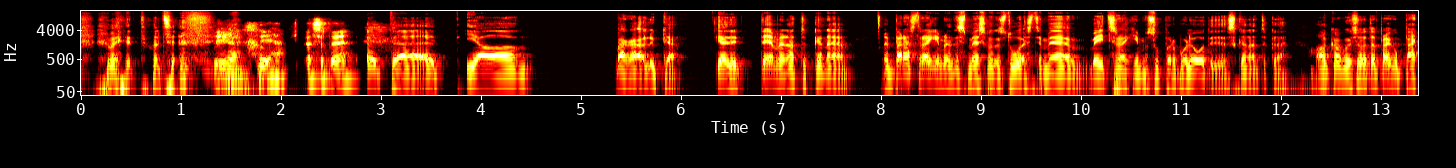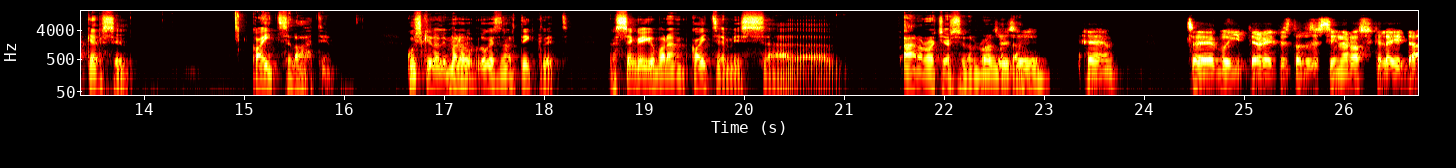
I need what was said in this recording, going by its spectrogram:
väidetavalt. jah, jah, täpselt jah. et, et ja väga hea lüke ja nüüd teeme natukene pärast räägime nendest meeskondadest uuesti, me veits räägime superbowli oodidest ka natuke. aga kui sa võtad praegu Backersil kaitse lahti. kuskil oli, ma lugesin artiklit, kas see on kõige parem kaitse, mis äh, Aaron Rodgersil on olnud? see võib teoreetiliselt olla, sest siin on raske leida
